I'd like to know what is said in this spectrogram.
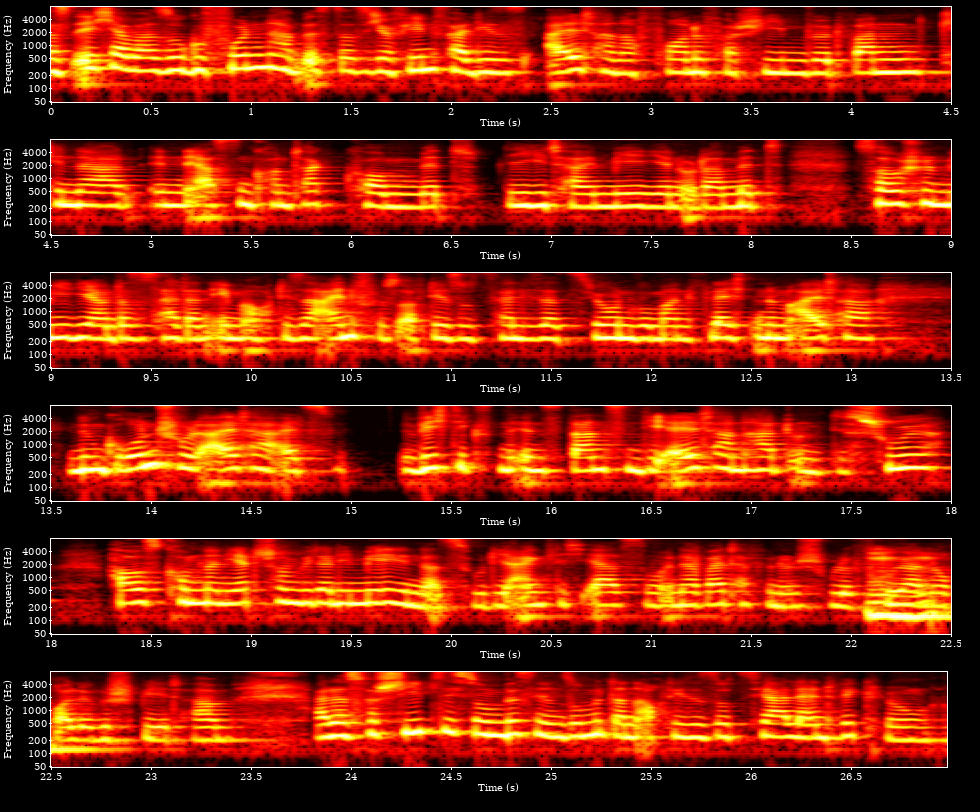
Was ich aber so gefunden habe, ist, dass sich auf jeden Fall dieses Alter nach vorne verschieben wird, wann Kinder in ersten Kontakt kommen mit digitalen Medien oder mit Social Media. Und das ist halt dann eben auch dieser Einfluss auf die Sozialisation, wo man vielleicht in einem Alter, in einem Grundschulalter als wichtigsten Instanzen die Eltern hat und das Schul Haus kommen dann jetzt schon wieder die Medien dazu, die eigentlich erst so in der weiterführenden Schule früher mhm. eine Rolle gespielt haben. Aber das verschiebt sich so ein bisschen und somit dann auch diese soziale Entwicklung.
